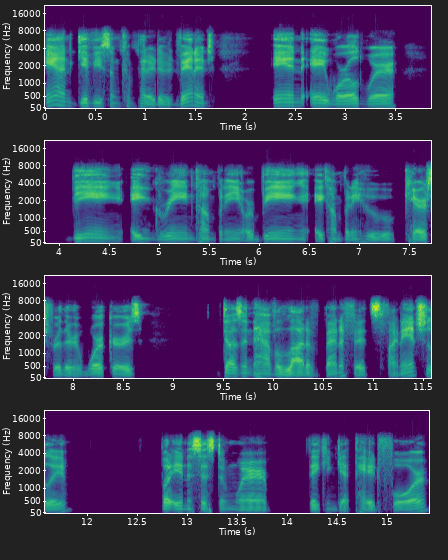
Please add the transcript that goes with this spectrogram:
and give you some competitive advantage in a world where being a green company or being a company who cares for their workers doesn't have a lot of benefits financially, but in a system where they can get paid for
